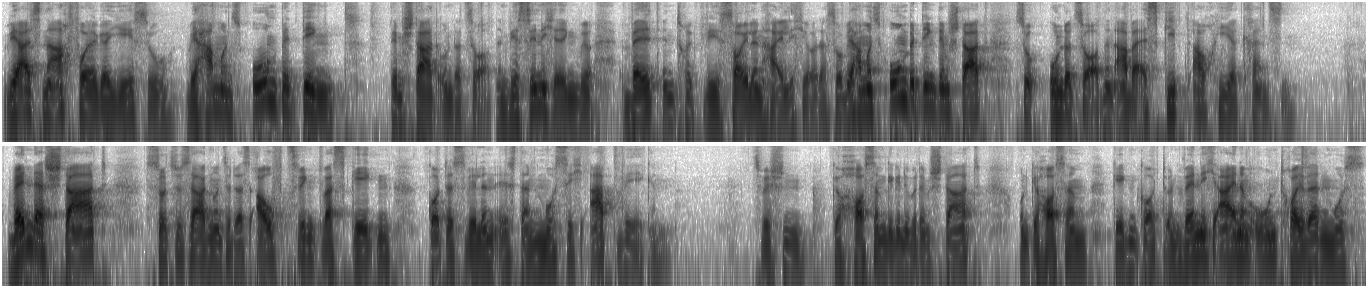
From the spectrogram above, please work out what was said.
Wir als Nachfolger Jesu, wir haben uns unbedingt dem Staat unterzuordnen. Wir sind nicht irgendwie weltentrückt wie Säulenheilige oder so. Wir haben uns unbedingt dem Staat zu unterzuordnen, aber es gibt auch hier Grenzen. Wenn der Staat sozusagen uns das aufzwingt, was gegen Gottes Willen ist, dann muss ich abwägen zwischen Gehorsam gegenüber dem Staat und Gehorsam gegen Gott. Und wenn ich einem untreu werden muss,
